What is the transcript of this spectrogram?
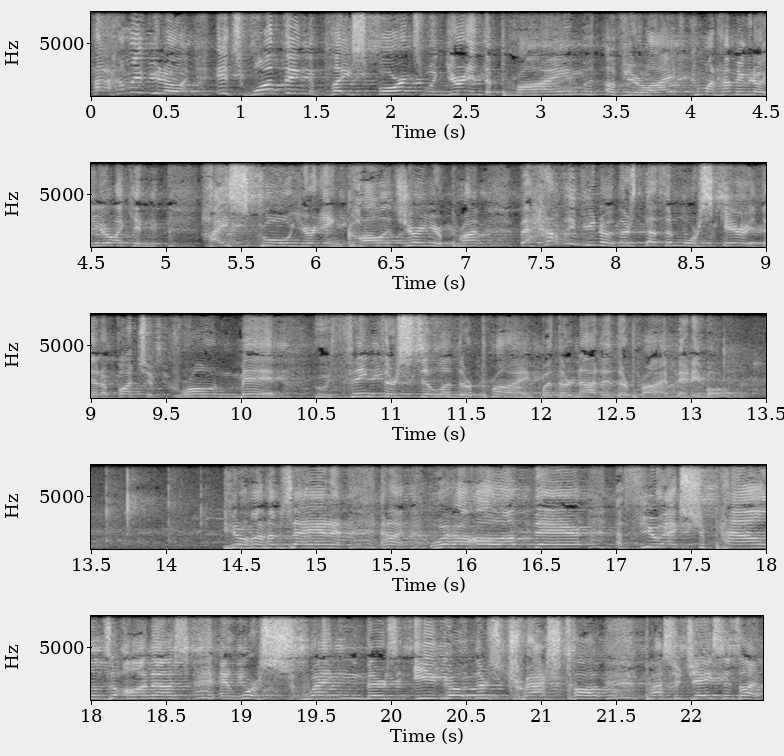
how many of you know it's one thing to play sports when you're in the prime of your life? Come on, how many of you know you're like in high school, you're in college, you're in your prime? But how many of you know there's nothing more scary than a bunch of grown men who think they're still in their prime, but they're not in their prime anymore? You know what I'm saying? And like, we're all up there, a few extra pounds on us, and we're sweating. There's ego, there's trash talk. Pastor Jason's like,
